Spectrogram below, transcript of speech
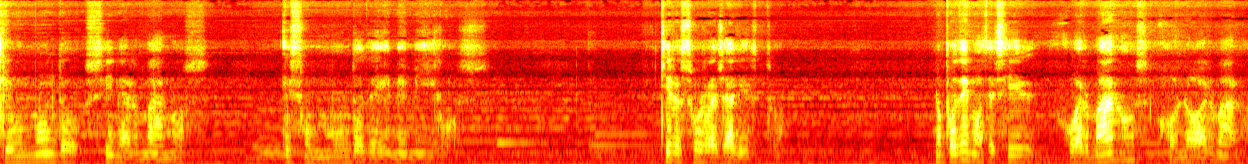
que un mundo sin hermanos es un mundo de enemigos. Quiero subrayar esto. No podemos decir o hermanos o no hermanos.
